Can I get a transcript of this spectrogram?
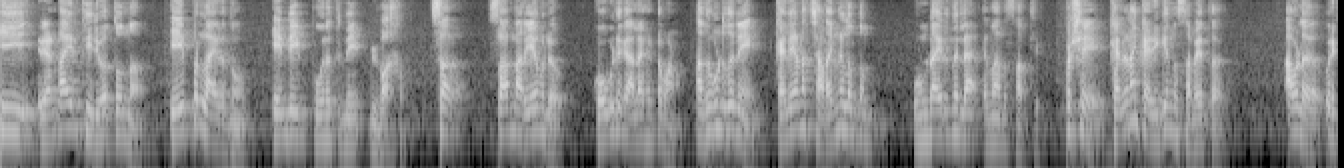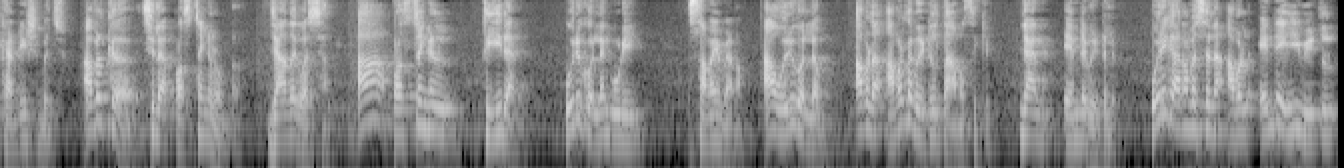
ഈ രണ്ടായിരത്തി ഇരുപത്തൊന്ന് ഏപ്രിലായിരുന്നു എന്റെയും പൂനത്തിന്റെയും വിവാഹം. സർ സാറിന് അറിയാമല്ലോ കോവിഡ് കാലഘട്ടമാണ്. അതുകൊണ്ട് തന്നെ കല്യാണ ചടങ്ങുകളൊന്നും ഉണ്ടായിരുന്നില്ല എന്നാണ് സത്യം. പക്ഷേ കല്യാണം കഴിക്കുന്ന സമയത്ത് അവൾ ഒരു കണ്ടീഷൻ വെച്ചു. അവൾക്ക് ചില പ്രശ്നങ്ങളുണ്ട്. ജാതകവശാൽ. ആ പ്രശ്നങ്ങൾ തീരാൻ ഒരു കൊല്ലം കൂടി സമയം വേണം. ആ ഒരു കൊല്ലം അവൾ അവളുടെ വീട്ടിൽ താമസിക്കും. ഞാൻ എന്റെ വീട്ടിലും. ഒരു കാരണവശാലും അവൾ എന്റെ ഈ വീട്ടിൽ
